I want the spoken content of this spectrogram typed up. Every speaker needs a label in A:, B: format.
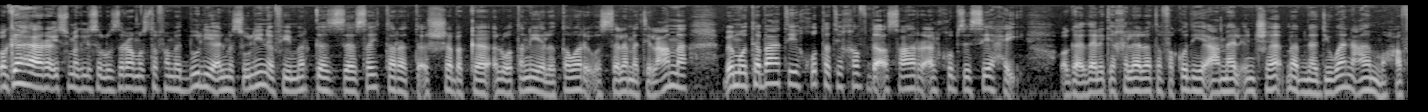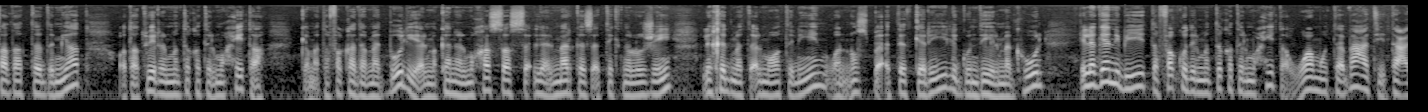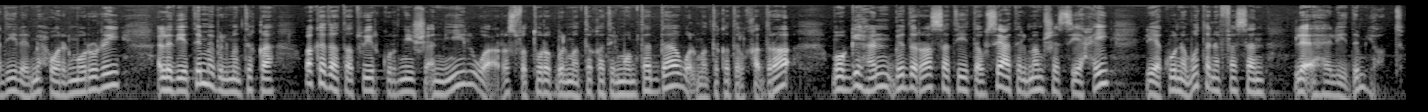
A: وجه رئيس مجلس الوزراء مصطفى مدبولي المسؤولين في مركز سيطرة الشبكة الوطنية للطوارئ والسلامة العامة بمتابعة خطة خفض أسعار الخبز السياحي. وجاء ذلك خلال تفقده أعمال إنشاء مبنى ديوان عام محافظة دمياط وتطوير المنطقة المحيطة. كما تفقد مدبولي المكان المخصص للمركز التكنولوجي لخدمة المواطنين والنصب التذكاري لجندي المجهول إلى جانب تفقد المنطقة المحيطة ومتابعة تعديل المحور المروري الذي يتم بالمنطقة وكذا تطوير كورنيش النيل ورصف الطرق بالمنطقة الممتدة والمنطقة الخضراء موجها بدراسة توسعة الممشى السياحي ليكون متنفسا لأهالي دمياط.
